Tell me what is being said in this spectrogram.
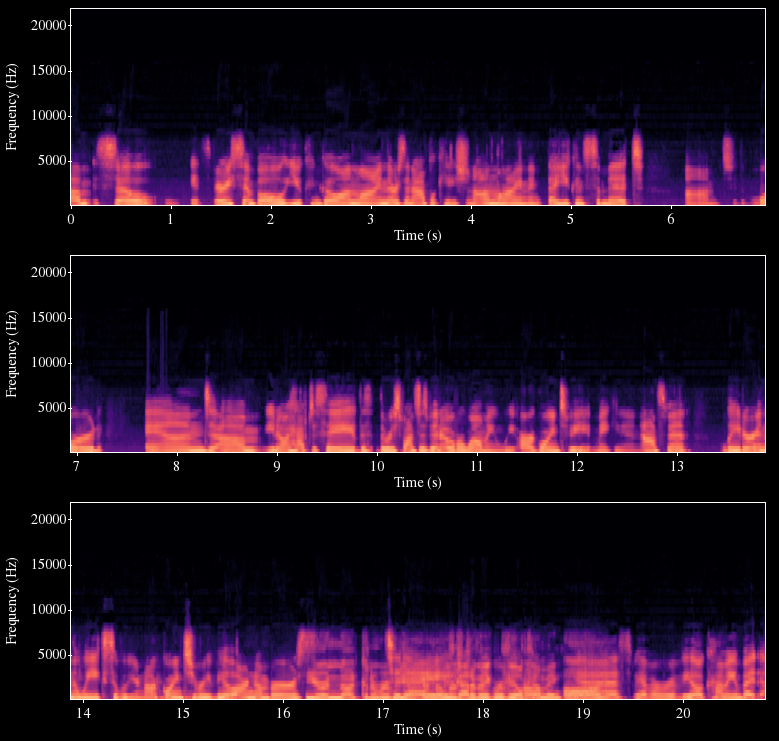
Um, so it's very simple. You can go online. There's an application online that you can submit um, to the board. And, um, you know, I have to say the, the response has been overwhelming. We are going to be making an announcement later in the week, so we are not going to reveal our numbers. You're not going to reveal Today. your We've numbers got a big reveal Come coming. on. yes, we have a reveal coming. But uh,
